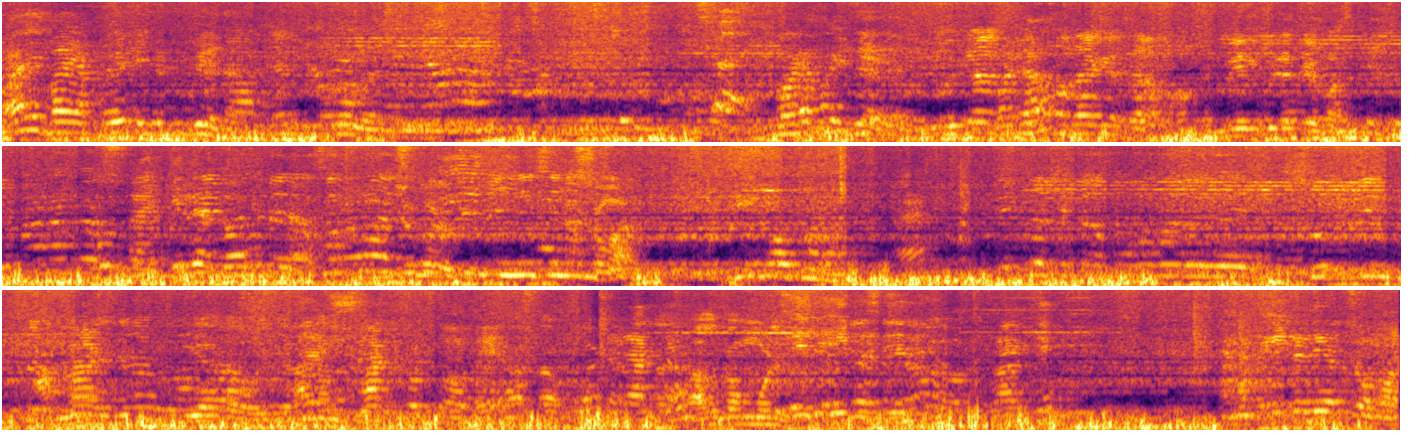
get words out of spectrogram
ভাই ভাই আপনি এটা পাইছে কয়টা সাইকেলের এইটা নিয়ে জমা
